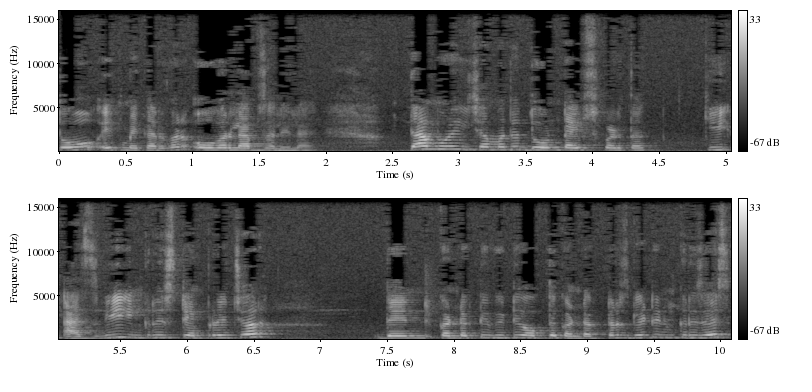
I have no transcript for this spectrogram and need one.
तो एकमेकांवर ओव्हरलॅप झालेला आहे. त्यामुळे हिच्यामध्ये दोन टाईप्स पडतात. की as we increase temperature then conductivity of the conductors get increases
